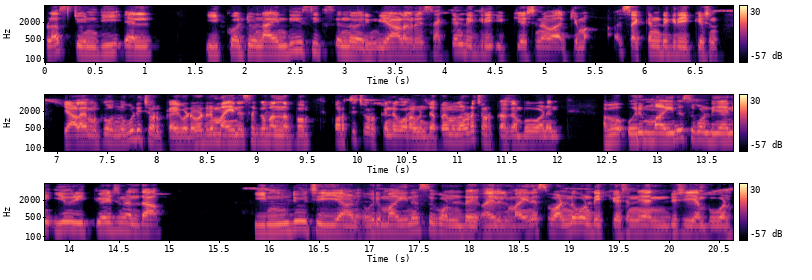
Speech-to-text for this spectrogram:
plus twenty L equal to ninety six എന്ന് വരും. ഇയാളെ ഒരു സെക്കൻഡ് ഡിഗ്രി ഇക്വേഷൻ ആക്കി സെക്കൻഡ് ഡിഗ്രി ഇക്വേഷൻ ഇയാളെ നമുക്ക് ഒന്നുകൂടി ചുരുക്കായിക്കോട്ടെ ഇവിടെ ഒരു മൈനസ് ഒക്കെ വന്നപ്പം കുറച്ച് ചുരുക്കിന്റെ കുറവുണ്ട്. അപ്പം ഒന്നുകൂടെ ചുരുക്കാക്കാൻ പോവുകയാണ് അപ്പോൾ ഒരു മൈനസ് കൊണ്ട് ഞാൻ ഈ ഒരു ഇക്വേഷൻ എന്താ? ഇൻഡു ചെയ്യാണ്. ഒരു മൈനസ് കൊണ്ട് അല്ലെങ്കിൽ മൈനസ് വണ്ണ് കൊണ്ട് ഇക്വേഷൻ ഞാൻ ഇൻഡു ചെയ്യാൻ പോവാണ്.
